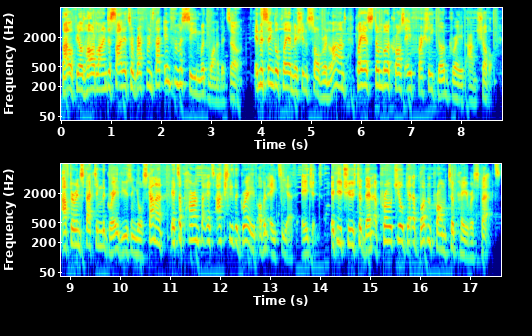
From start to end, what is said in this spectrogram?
Battlefield Hardline decided to reference that infamous scene with one of its own. In the single player mission Sovereign Land, players stumble across a freshly dug grave and shovel. After inspecting the grave using your scanner, it's apparent that it's actually the grave of an ATF agent. If you choose to then approach, you'll get a button prompt to pay respects.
